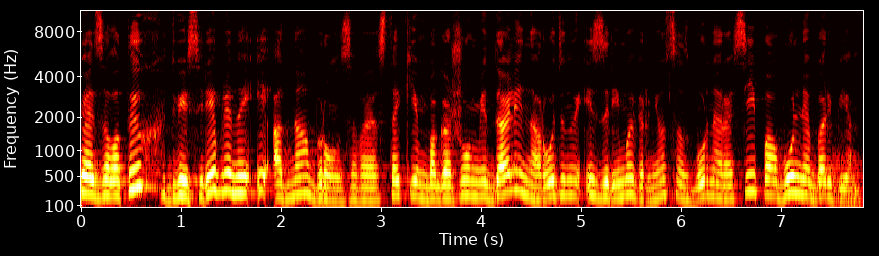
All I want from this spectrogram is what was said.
Пять золотых, две серебряные и одна бронзовая. С таким багажом медалей на родину из Рима вернется сборная России по вольной борьбе.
